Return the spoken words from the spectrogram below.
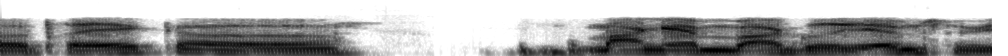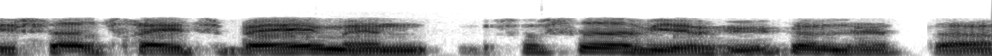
og drikker, og mange af dem var gået hjem, så vi sad tre tilbage, men så sidder vi og hygger lidt, og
